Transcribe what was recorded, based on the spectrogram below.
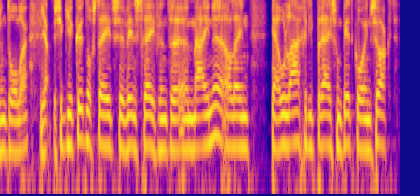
23.000 dollar. Ja. Dus je kunt nog steeds winstgevend mijnen. Alleen ja, hoe lager die prijs van bitcoin zakt,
